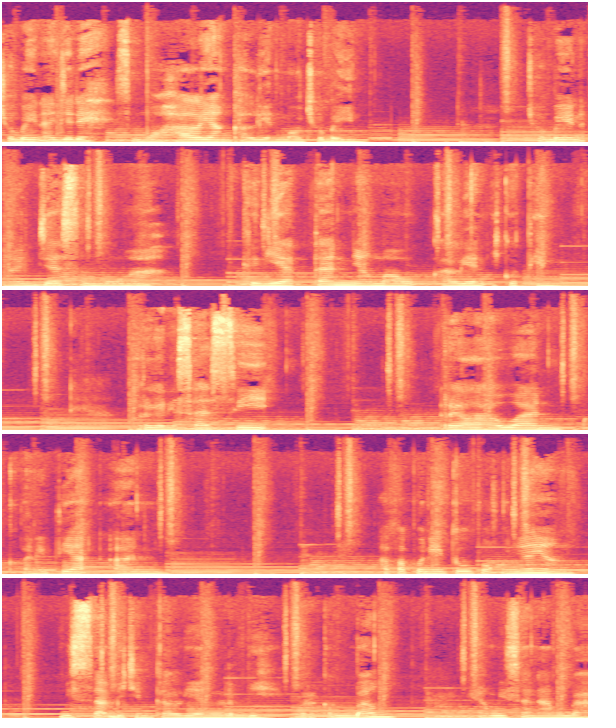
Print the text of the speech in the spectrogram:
cobain aja deh semua hal yang kalian mau cobain. Cobain aja semua kegiatan yang mau kalian ikutin organisasi relawan kepanitiaan apa pun itu pokoknya yang bisa bikin kalian lebih berkembang yang bisa nambah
